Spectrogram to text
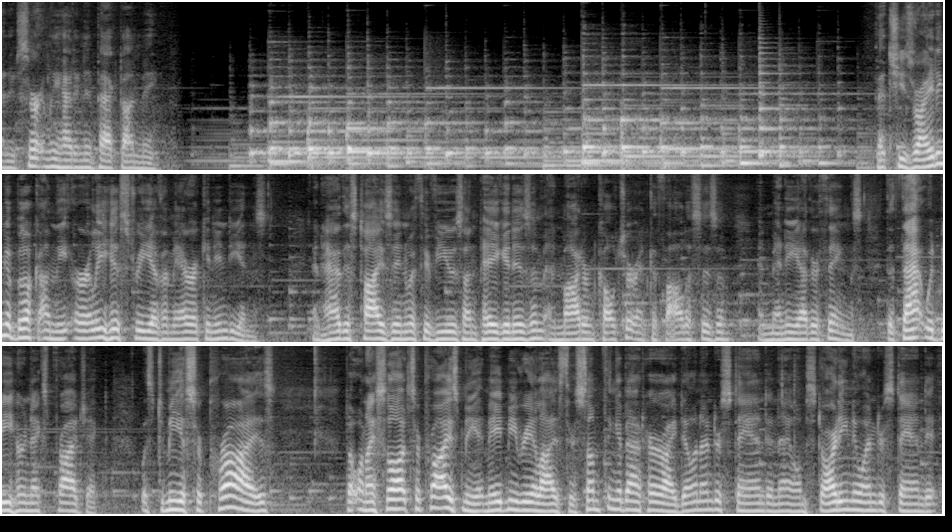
and it certainly had an impact on me. That she's writing a book on the early history of American Indians and how this ties in with her views on paganism and modern culture and Catholicism and many other things, that that would be her next project, was to me a surprise, but when I saw it surprised me, it made me realize there's something about her I don't understand, and now I'm starting to understand it,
